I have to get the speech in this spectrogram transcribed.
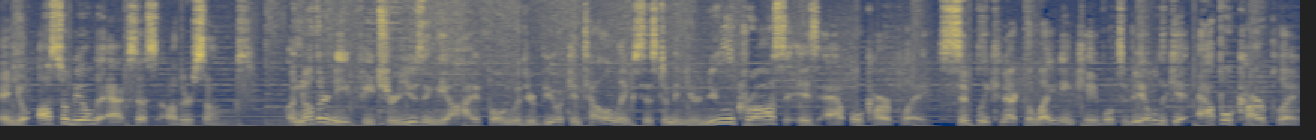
and you'll also be able to access other songs. Another neat feature using the iPhone with your Buick IntelliLink system in your new LaCrosse is Apple CarPlay. Simply connect the lightning cable to be able to get Apple CarPlay.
